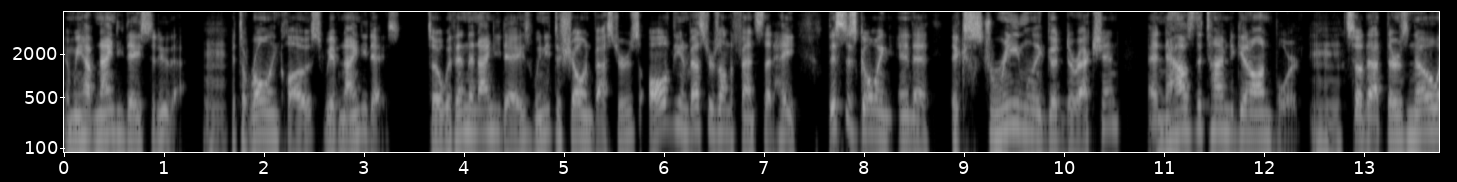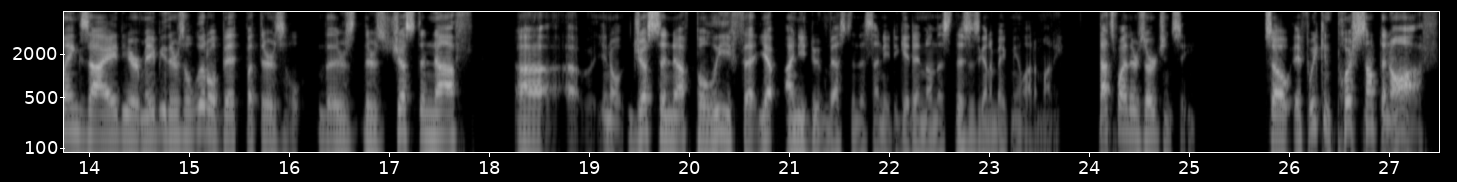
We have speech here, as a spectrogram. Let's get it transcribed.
And we have 90 days to do that. Mhm. It's a rolling close. We have 90 days. So within the 90 days, we need to show investors, all of the investors on the fence that, hey, this is going in an extremely good direction. And now's the time to get on board Mhm. so that there's no anxiety or maybe there's a little bit, but there's there's there's just enough uh, uh, you know, just enough belief that, yep, I need to invest in this. I need to get in on this. This is going to make me a lot of money. That's why there's urgency. So if we can push something off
